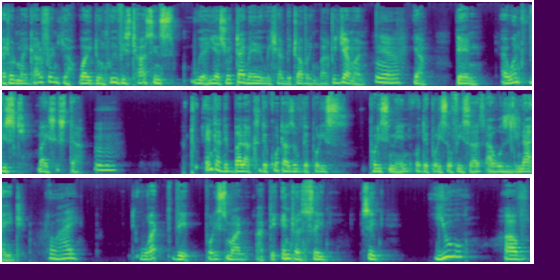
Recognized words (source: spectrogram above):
I told my girlfriend, yeah, why don't we visit her since we are here a short time and we shall be traveling back to German. Yeah. Yeah. Then I went to visit my sister. Mm-hmm. To enter the barracks, the quarters of the police policemen or the police officers, I was denied. Why? What the policeman at the entrance said, he said, You have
